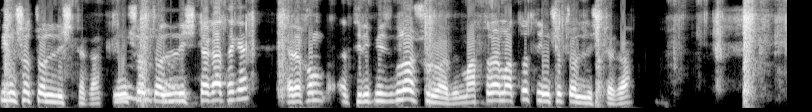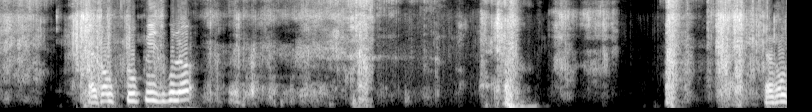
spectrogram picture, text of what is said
তিনশো চল্লিশ টাকা। তিনশো চল্লিশ টাকা থেকে এরকম থ্রি পিসগুলো শুরু হবে। মাত্র আর মাত্র তিনশো চল্লিশ টাকা। এরকম টু পিসগুলো এরকম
